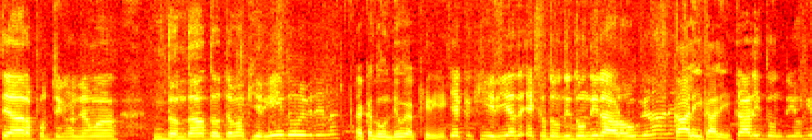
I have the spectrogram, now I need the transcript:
ਤਿਆਰ ਪੁੱਜੀਆਂ ਜਮਾਂ ਦੰਦਾਂ ਤੋਂ ਜਮਾਂ ਖੀਰੀਆਂ ਹੀ ਦੋਵੇਂ ਵੀਰੇ ਨਾ? ਇੱਕ ਦੋਂਦੀ ਹੋਈ ਅਖੀਰੀ ਇੱਕ ਖੀਰੀ ਆ ਤੇ ਇੱਕ ਦੋਂਦੀ ਦੋਂਦੀ ਲਾਲ ਹੋਊਗੀ ਨਾ ਵੀਰੇ? ਕਾਲੀ ਕਾਲੀ। ਕਾਲੀ ਦੋਂਦੀ ਹੋਗੀ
